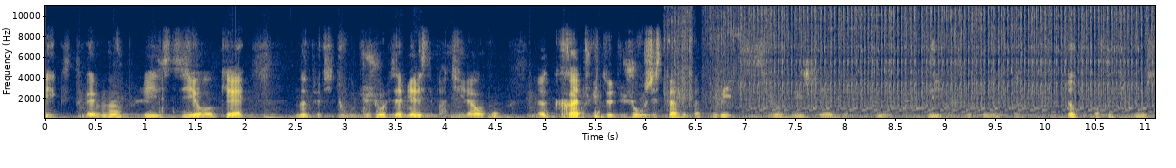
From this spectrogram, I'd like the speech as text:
extrêmement plaisir, ok? Notre petite roue du jour les amis, allez c'est parti la roue euh, gratuite du jour. J'espère ne pas tomber sur des gemmes ou des jetons les gars. Donc pour cette vidéo, si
